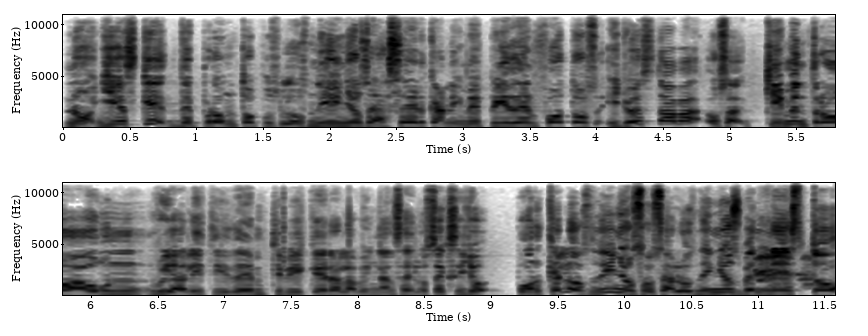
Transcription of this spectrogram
no, y es que de pronto, pues los niños se acercan y me piden fotos. Y yo estaba, o sea, Kim entró a un reality de MTV que era La venganza de los ex. Y yo, ¿por qué los niños? O sea, los niños ven esto.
